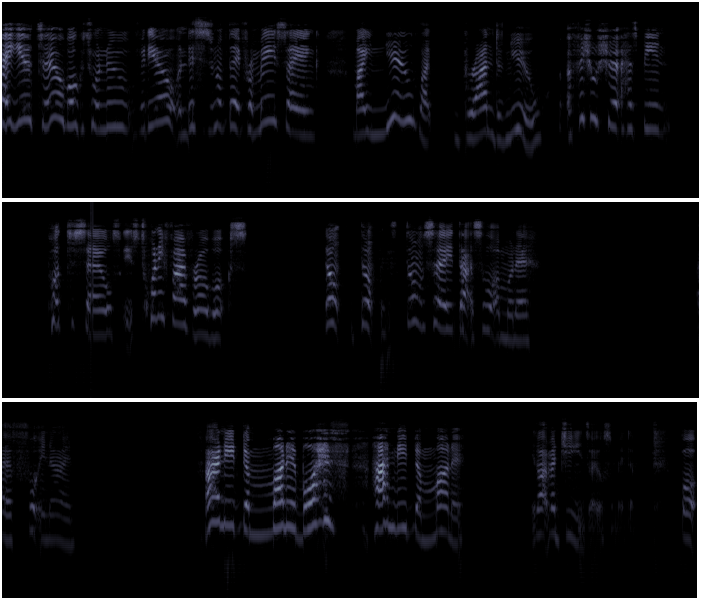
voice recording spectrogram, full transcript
Hey YouTube, welcome to a new video and this is an update from me saying my new, like brand new, official shirt has been put to sales. It's 25 Robux. Don't, don't, don't say that's a lot of money. I have 49. I need the money, boys. I need the money. You like my jeans? I also made them. But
